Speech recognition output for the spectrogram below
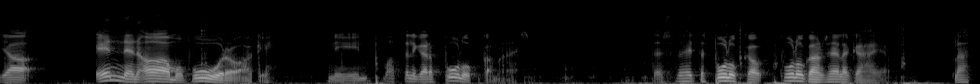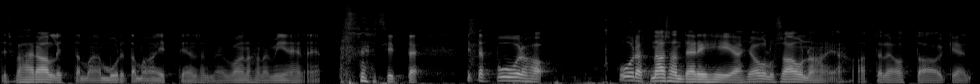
Ja ennen aamupuuroakin, niin mä ajattelin käydä pulukkamäessä. Tässä heittäisi pulukka, pulukan selkään ja lähtisi vähän rallittamaan ja murtamaan ittiänsä näin vanhana miehenä. Ja sitten, sitten puurho, puurot nasanterihin ja joulusaunahan ja ajattelee ottaa oikein,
